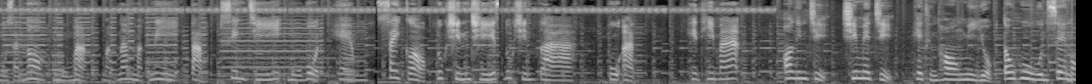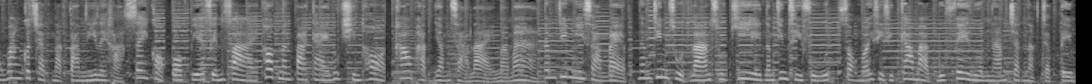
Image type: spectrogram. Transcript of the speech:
หมูสันนอก หมูหมัก หมักนั่นหมักนี่ ตับ เสี่ยงจี้ หมูบด แฮม ไส้กรอก ลูกชิ้นชีส ลูกชิ้นปลา ปูอัด เห็ดหิมะ ออรินจิ ชิเมจิ เห็ดถึงทองมีหยกเต้าหู้วุ้นเส้นของว่างก็จัดหนักตามนี้เลยค่ะ ไส้กรอกปอเปี๊ยะเฟรนฟราย ทอดมันปลาไกายลูกชิ้นทอด ข้าวผัดยำสาหร่ายมาม่า น้ำจิ้มมี 3 แบบ น้ำจิ้มสูตรร้านซูกี้ น้ำจิ้มซีฟู้ด 249 บาทบุฟเฟ่รวมน้ำจัดหนักจัดเต็ม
